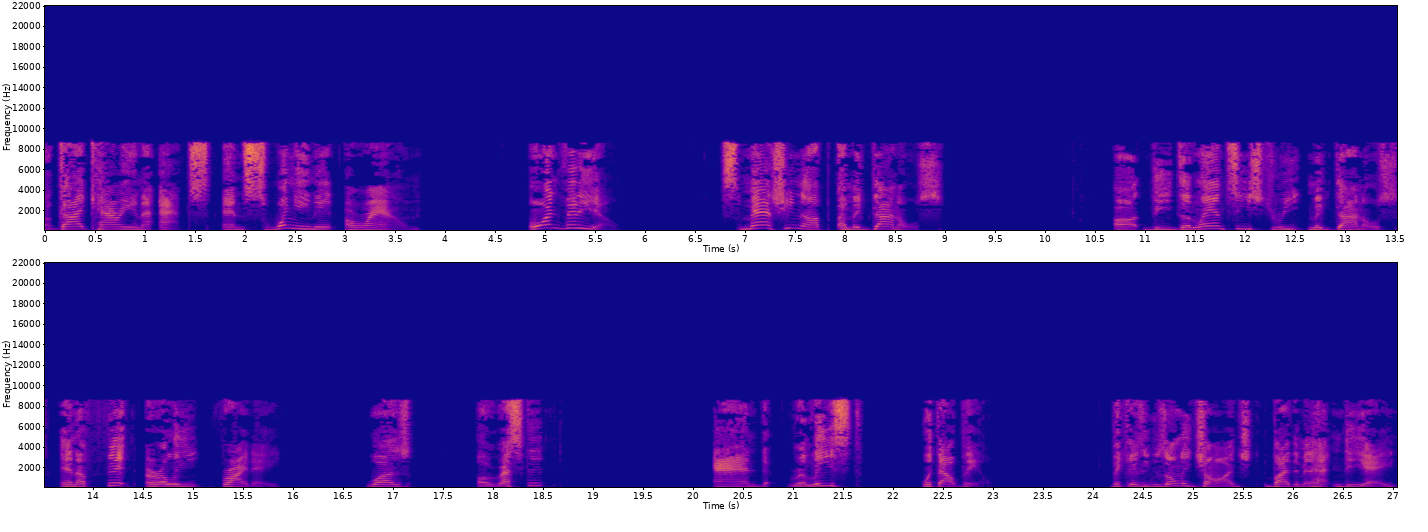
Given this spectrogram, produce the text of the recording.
a guy carrying an axe and swinging it around on video, smashing up a McDonald's, uh, the Delancey Street McDonald's, in a fit early Friday, was arrested and released without bail because he was only charged by the Manhattan DA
